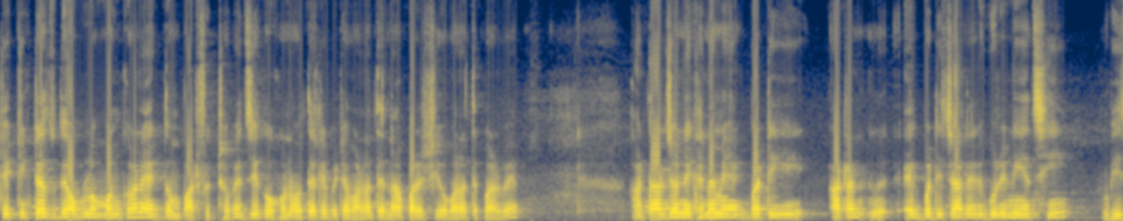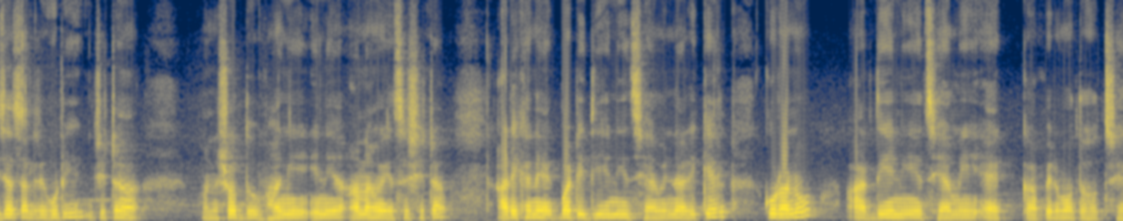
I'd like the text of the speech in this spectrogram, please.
টেকনিকটা যদি অবলম্বন করেন, একদম পারফেক্ট হবে। যে কখনো তেলে পিঠা বানাতে না পারে, সেও বানাতে পারবে। আর তার জন্য এখানে আমি এক বাটি আটা, এক বাটি চালের গুঁড়ি নিয়েছি। ভিজা চালের গুঁড়ি, যেটা মানে সদ্য ভাঙিয়ে এনে আনা হয়েছে সেটা। আর এখানে এক বাটি দিয়ে নিয়েছি আমি নারিকেল কোরানো, আর দিয়ে নিয়েছি আমি এক কাপের মতো হচ্ছে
